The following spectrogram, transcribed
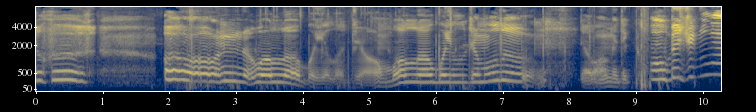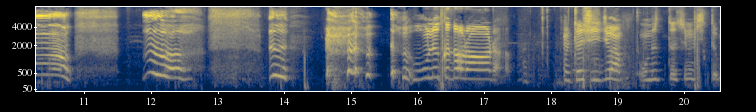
Dokuz. On. Vallahi bayılacağım. Vallahi bayılacağım oğlum. Devam edelim. Oh beşik. Bu ne kadar ağır. Taşıyacağım. Onu taşımıştım.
